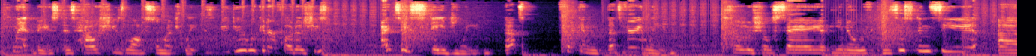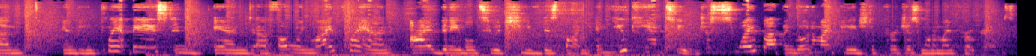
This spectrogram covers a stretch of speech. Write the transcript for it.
plant based as how she's lost so much weight. 'Cause if you do look at her photos, she's, I'd say, stage lean. That's fucking, that's very lean. So she'll say, you know, with consistency um, and being plant based and and uh, following my plan, I've been able to achieve this body, and you can too. Just swipe up and go to my page to purchase one of my programs.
